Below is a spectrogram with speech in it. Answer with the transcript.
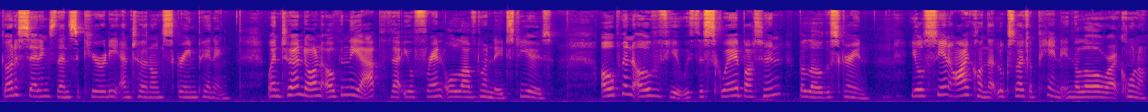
Go to Settings, then Security, and turn on Screen Pinning. When turned on, open the app that your friend or loved one needs to use. Open Overview with the square button below the screen. You'll see an icon that looks like a pin in the lower right corner.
